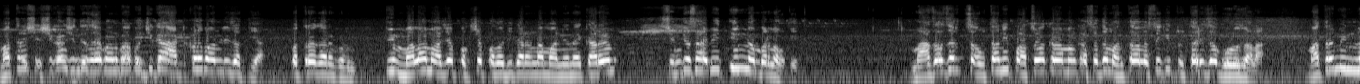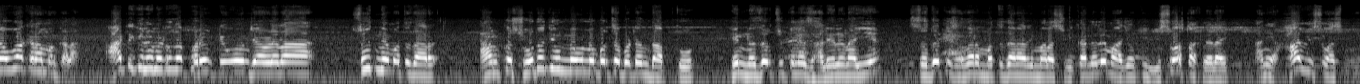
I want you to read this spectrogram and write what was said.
मात्र शशिकांत शिंदे साहेबांबाबतची काय अटकळ बांधली जाते या पत्रकारांकडून ती मला माझ्या पक्ष पदाधिकाऱ्यांना मान्य नाही. कारण शिंदे साहेब हे तीन नंबरला होते. माझा जर चौथा आणि पाचवा क्रमांक असं तर म्हणता आलं असतं की तुतारीचा घोळ झाला. मात्र मी नववा क्रमांकाला आठ किलोमीटरचा फरक ठेवून ज्या वेळेला सुज्ञ मतदार अंक शोधत येऊन नऊ नंबरचं बटन दाबतो. हे नजर चुकीने झालेलं नाहीये. सदतीस हजार मतदारांनी मला स्वीकारलेलं आहे. माझ्यावरती विश्वास टाकलेला आहे. आणि हा विश्वास मी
